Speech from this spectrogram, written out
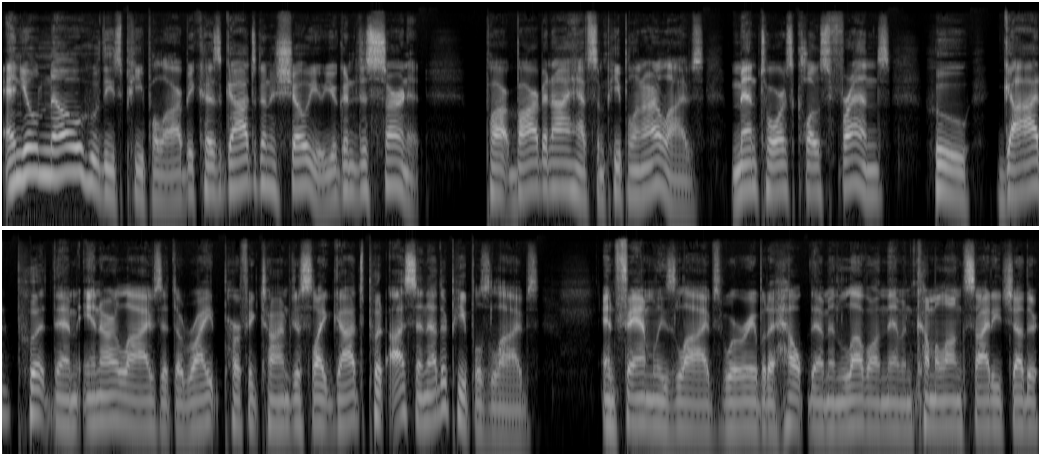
And you'll know who these people are because God's going to show you. You're going to discern it. Barb and I have some people in our lives, mentors, close friends, who God put them in our lives at the right, perfect time, just like God's put us in other people's lives and families' lives where we're able to help them and love on them and come alongside each other.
